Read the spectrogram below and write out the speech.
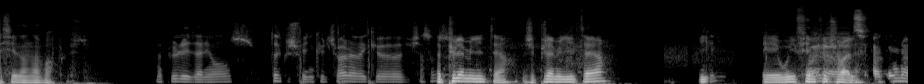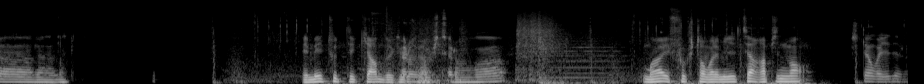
Essayer d'en avoir plus. On n'a plus les alliances. Peut-être que je fais une culturelle avec euh, J'ai plus la militaire. J'ai plus la militaire. Il- Et oui, fais une Ouais, culturelle. C'est pas con la. la... la- Et mets toutes tes cartes de Alors, culture. je te l'envoie. Moi, il faut que je t'envoie la militaire rapidement. Je t'ai envoyé déjà.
